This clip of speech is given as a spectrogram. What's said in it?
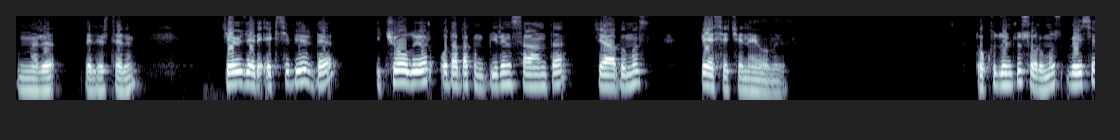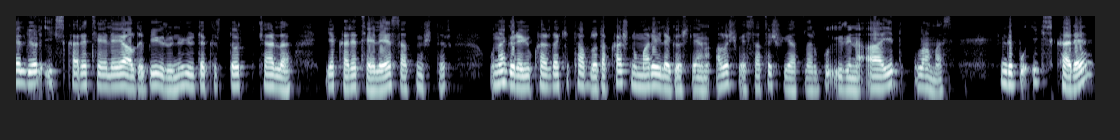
Bunları belirtelim. C üzeri eksi 1 de 2 oluyor. O da bakın 1'in sağında cevabımız B seçeneği oluyor. Dokuzuncu sorumuz. Veysel diyor x kare TL'ye aldığı bir ürünü %44 karla y kare TL'ye satmıştır. Buna göre yukarıdaki tabloda kaç numara ile gösterilen alış ve satış fiyatları bu ürüne ait olamaz. Şimdi bu x kare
